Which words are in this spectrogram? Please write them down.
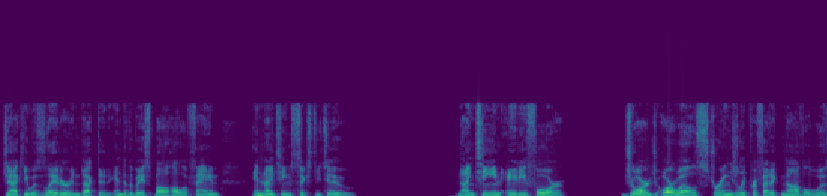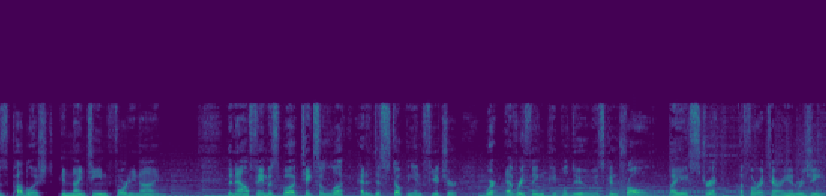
Jackie was later inducted into the Baseball Hall of Fame in 1962. 1984. George Orwell's strangely prophetic novel was published in 1949. The now famous book takes a look at a dystopian future where everything people do is controlled by a strict authoritarian regime.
